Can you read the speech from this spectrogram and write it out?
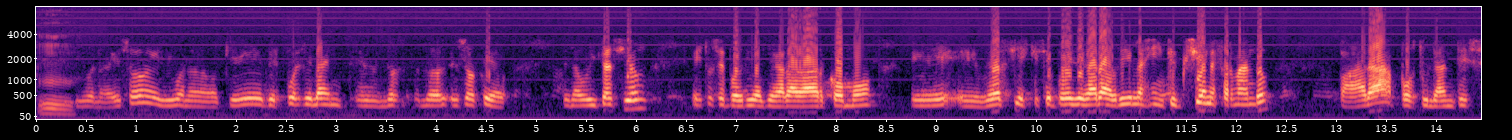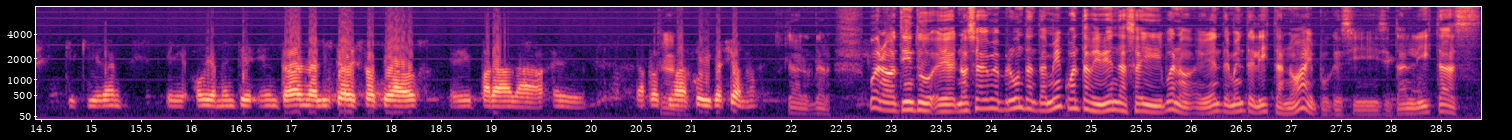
Mm. Y bueno, eso, y bueno, que después de la, el, sorteo de la ubicación, esto se podría llegar a dar como eh, eh, ver si es que se puede llegar a abrir las inscripciones, Fernando, para postulantes que quieran, obviamente, entrar en la lista de sorteados para la, la próxima adjudicación, ¿no? Claro, claro. Bueno, Tintu, eh, no sé, me preguntan también cuántas viviendas hay. Bueno, evidentemente listas no hay, porque si, si están listas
